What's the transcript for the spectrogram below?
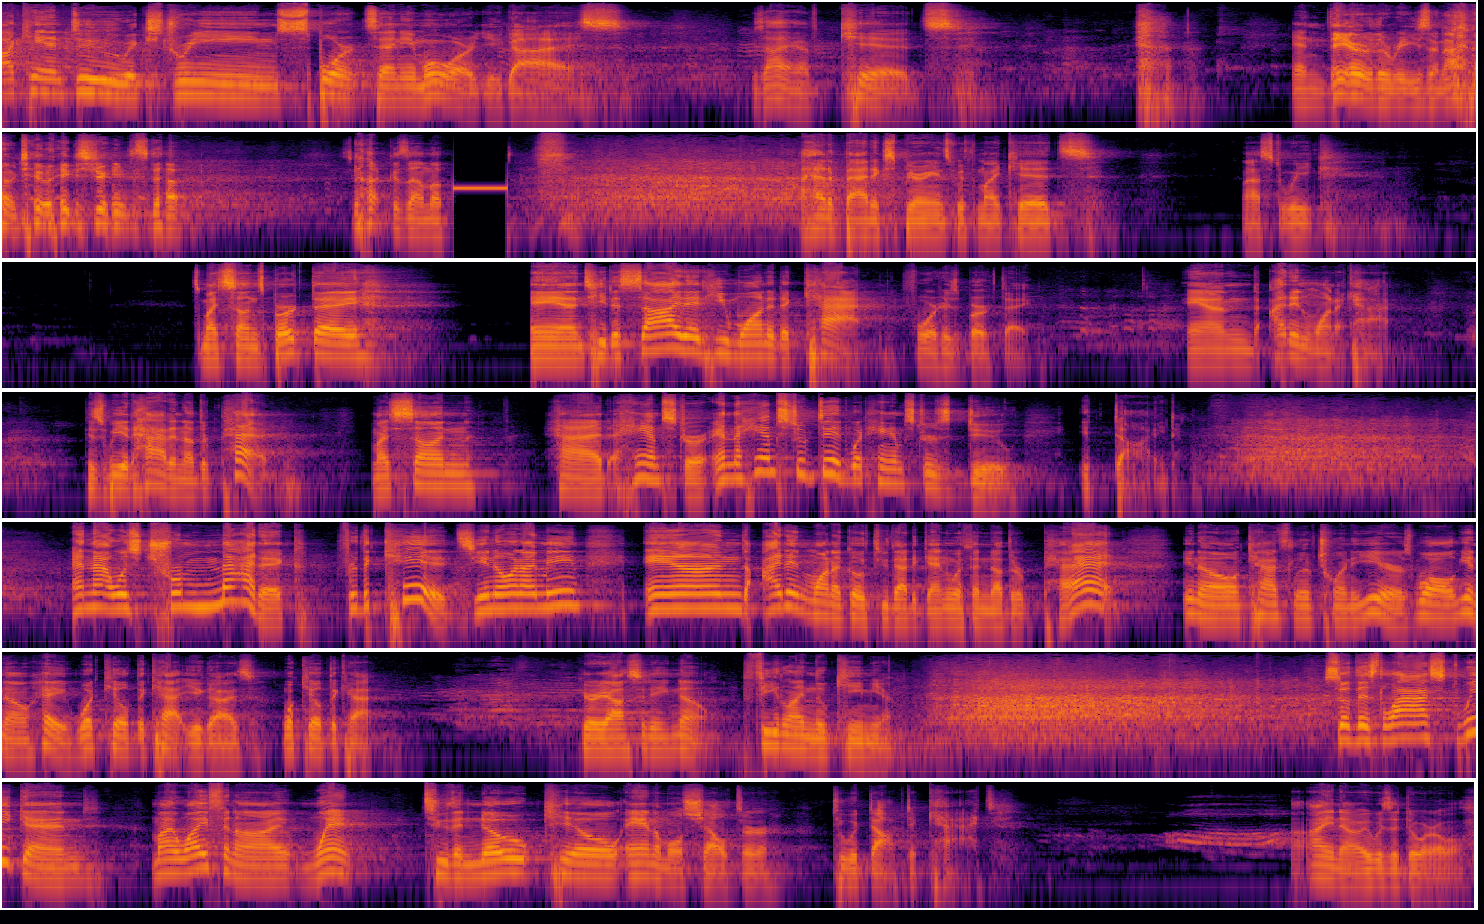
I can't do extreme sports anymore, you guys. Because I have kids. and they're the reason I don't do extreme stuff. It's not because I'm a. I had a bad experience with my kids last week. It's my son's birthday, and he decided he wanted a cat for his birthday. And I didn't want a cat because we had had another pet. My son had a hamster, and the hamster did what hamsters do it died. and that was traumatic for the kids, you know what I mean? And I didn't want to go through that again with another pet. You know, cats live 20 years. Well, you know, hey, what killed the cat, you guys? What killed the cat? Curiosity? No. Feline leukemia. so this last weekend, my wife and I went to the no kill animal shelter to adopt a cat. I know, it was adorable.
